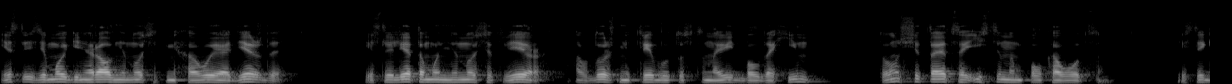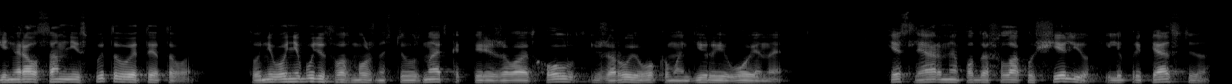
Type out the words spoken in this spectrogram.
если зимой генерал не носит меховые одежды, если летом он не носит веер, а в дождь не требует установить балдахин, то он считается истинным полководцем. Если генерал сам не испытывает этого, то у него не будет возможности узнать, как переживают холод и жару его командиры и воины. Если армия подошла к ущелью или препятствию,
